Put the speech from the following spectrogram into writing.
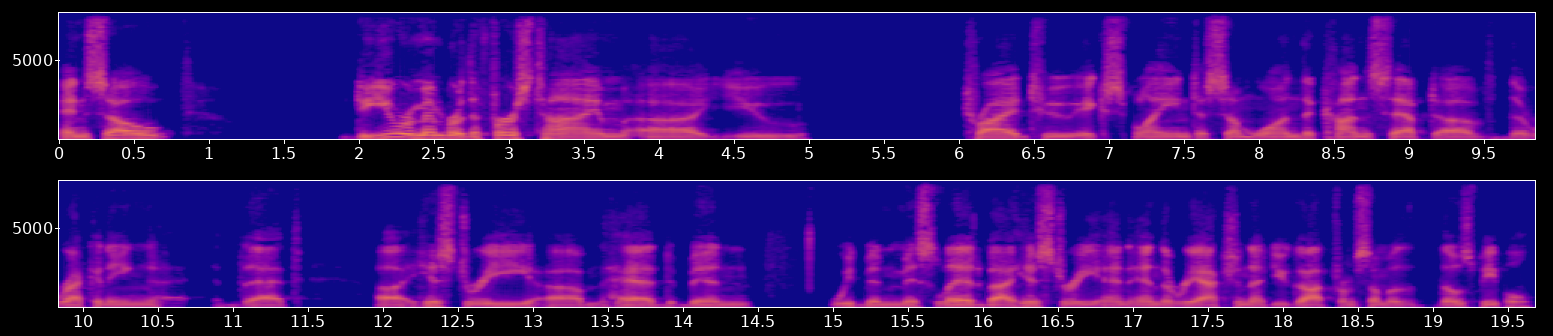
and so. Do you remember the first time uh, you tried to explain to someone the concept of the reckoning that uh, history um, had been we'd been misled by history and and the reaction that you got from some of those people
